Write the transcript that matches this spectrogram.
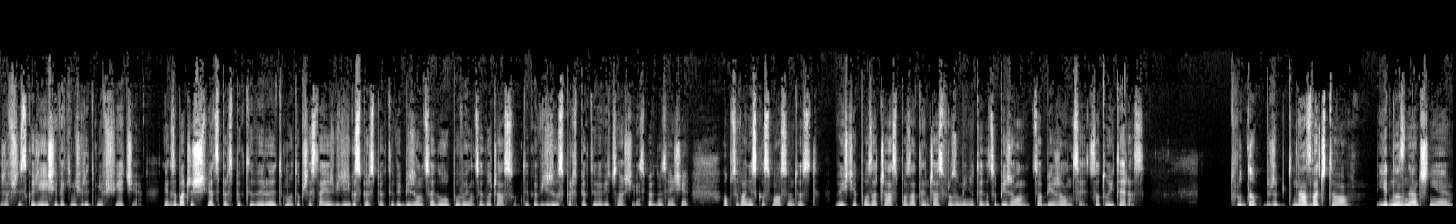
że wszystko dzieje się w jakimś rytmie w świecie. Jak zobaczysz świat z perspektywy rytmu, to przestajesz widzieć go z perspektywy bieżącego, upływającego czasu, tylko widzisz go z perspektywy wieczności. Więc w pewnym sensie obcowanie z kosmosem to jest wyjście poza czas, poza ten czas w rozumieniu tego, co, bieżą, co bieżące, co tu i teraz. Trudno żeby nazwać to jednoznacznie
